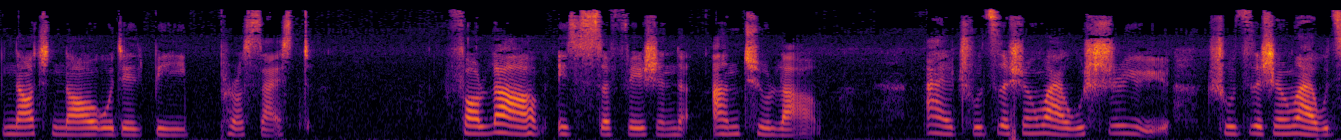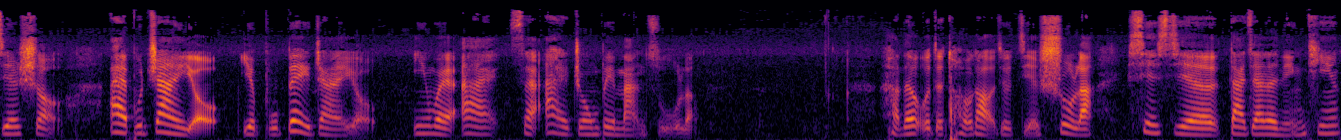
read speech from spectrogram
not, nor would it be possessed. For love is sufficient unto love. 爱除自身外无施予，除自身外无接受。爱不占有，也不被占有。因为爱在爱中被满足了。好的，我的投稿就结束了，谢谢大家的聆听。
